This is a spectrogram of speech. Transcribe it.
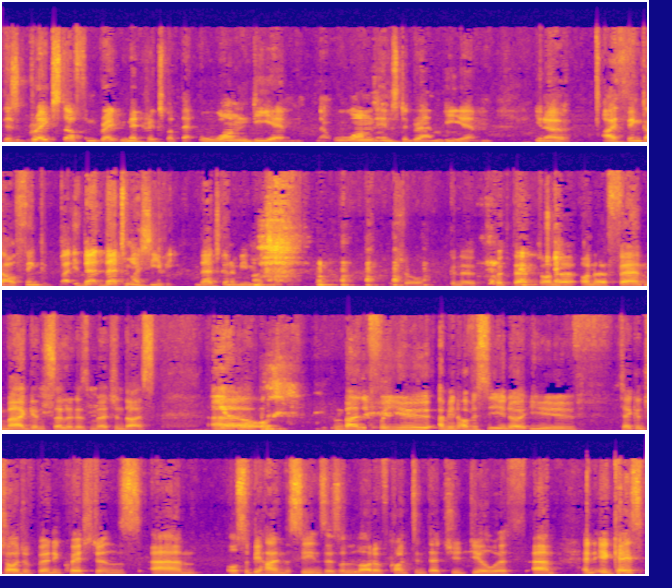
there's great stuff and great metrics, but that one DM, that one Instagram DM, you know, I think I'll think that that's my CV. That's going to be my CV. sure, gonna put that on a on a fan mug and sell it as merchandise. Yo, um, Mbali, for you, I mean, obviously, you know, you've taken charge of burning questions. Um, also behind the scenes, there's a lot of content that you deal with. Um, and in case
